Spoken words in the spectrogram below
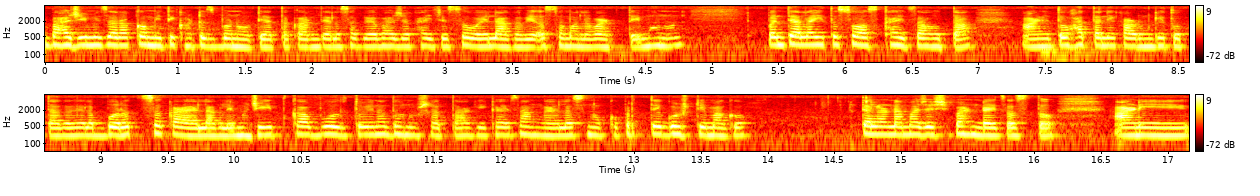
भाजी मी जरा कमी तिखटच बनवते आता कारण त्याला सगळ्या भाज्या खायची सवय लागावी असं मला वाटते म्हणून. पण त्याला इथं सॉस खायचा होता आणि तो हाताने काढून घेत होता. आता त्याला बरंचसं कळायला लागले म्हणजे इतका बोलतोय ना धनुष आता की काय सांगायलाच नको. प्रत्येक गोष्टी मागं त्याला ना माझ्याशी भांडायचं असतं. आणि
